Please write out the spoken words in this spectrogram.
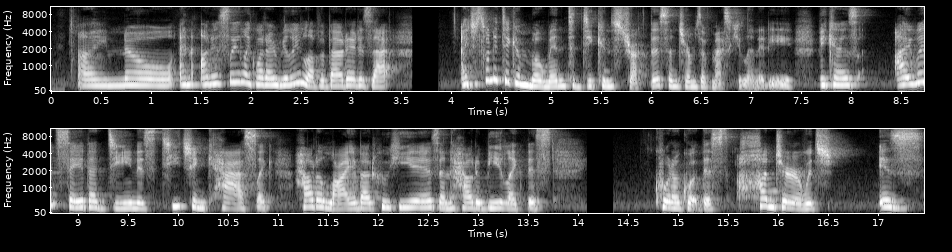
I know. And honestly, like what I really love about it is that I just want to take a moment to deconstruct this in terms of masculinity because I would say that Dean is teaching Cass like how to lie about who he is and how to be like this quote unquote this hunter which is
